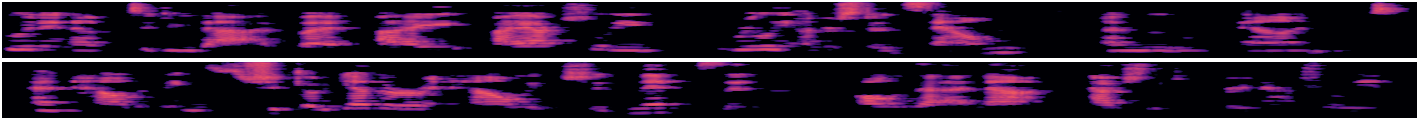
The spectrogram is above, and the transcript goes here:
good enough to do that. But I I actually really understood sound and and and how the things should go together and how it should mix and all of that. And that actually came very naturally and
